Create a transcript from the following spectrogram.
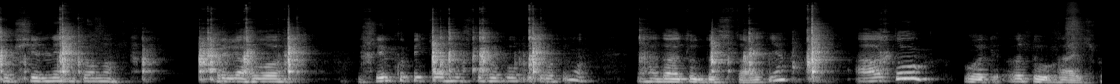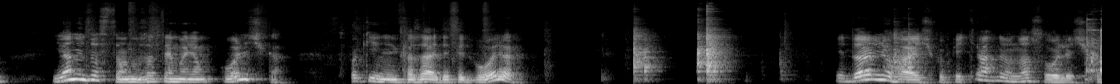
щоб щільненько воно прилягло. І підтягнемо з того боку трохи. Ну, я гадаю, тут достатньо. А ту, от, оту гаєчку, я не достану, зате моя Олечка спокійненько зайде під бойлер. І дальню гаєчку підтягне у нас Олечка.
